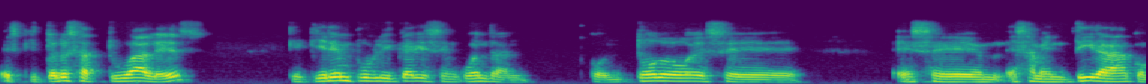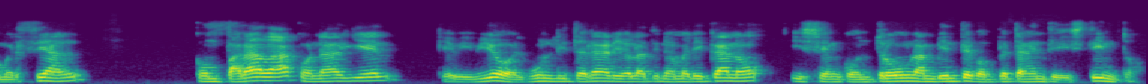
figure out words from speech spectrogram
escritores actuales que quieren publicar y se encuentran con todo ese, esa mentira comercial comparada con alguien que vivió el boom literario latinoamericano y se encontró un ambiente completamente distinto.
